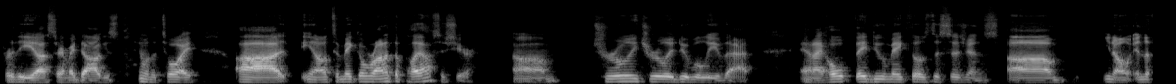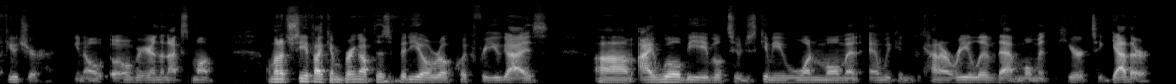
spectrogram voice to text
For the uh, sorry, my dog is playing with a toy. Uh, you know, to make a run at the playoffs this year. Um, truly, truly do believe that, and I hope they do make those decisions. Um, you know, in the future, you know, over here in the next month. I'm going to see if I can bring up this video real quick for you guys. Um, I will be able to just give me one moment and we can kind of relive that moment here together.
